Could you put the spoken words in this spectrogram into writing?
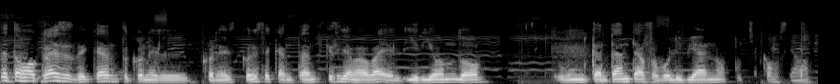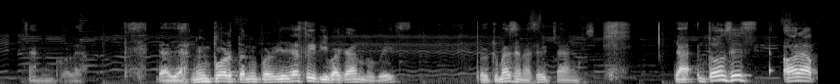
Yo tomó clases de canto con el, con el- con este cantante que se llamaba el Iriondo, un cantante afroboliviano, pucha, ¿cómo se llama? Chango, Ya, ya, no importa, no importa, ya estoy divagando, ¿ves? Lo que me hacen hacer changos. Ya, entonces, ahora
